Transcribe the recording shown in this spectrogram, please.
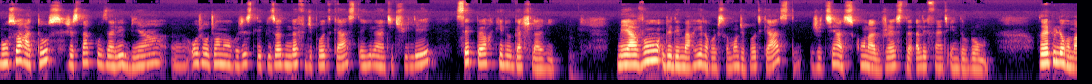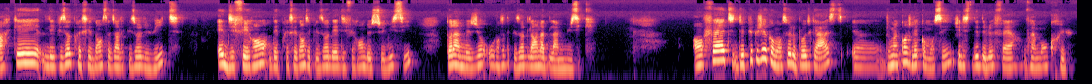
Bonsoir à tous, j'espère que vous allez bien. Euh, Aujourd'hui, on enregistre l'épisode 9 du podcast et il est intitulé Ces peurs qui nous gâchent la vie. Mais avant de démarrer l'enregistrement du podcast, je tiens à ce qu'on adresse The Elephant in the Room. Vous avez pu le remarquer, l'épisode précédent, c'est-à-dire l'épisode 8, est différent des précédents épisodes et différent de celui-ci, dans la mesure où dans cet épisode-là, on a de la musique. En fait, depuis que j'ai commencé le podcast, euh, du moins quand je l'ai commencé, j'ai décidé de le faire vraiment cru.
